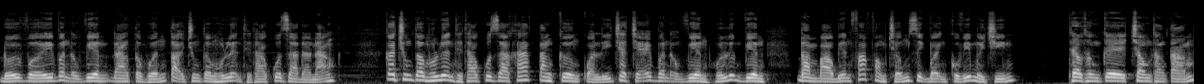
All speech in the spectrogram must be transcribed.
đối với vận động viên đang tập huấn tại Trung tâm huấn luyện thể thao quốc gia Đà Nẵng. Các trung tâm huấn luyện thể thao quốc gia khác tăng cường quản lý chặt chẽ vận động viên, huấn luyện viên, đảm bảo biện pháp phòng chống dịch bệnh COVID-19. Theo thống kê, trong tháng 8,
